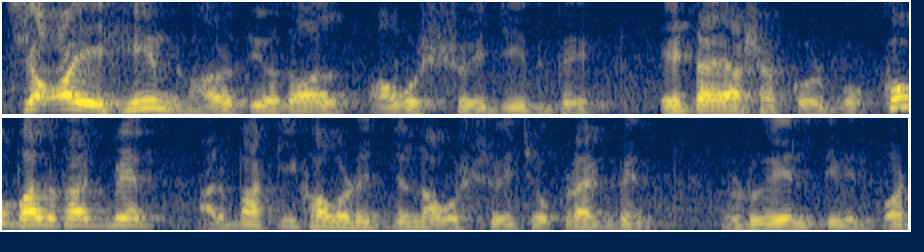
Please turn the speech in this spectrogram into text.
জয় হিন্দ, ভারতীয় দল অবশ্যই জিতবে, এটাই আশা করব। খুব ভালো থাকবেন, আর বাকি খবরের জন্য অবশ্যই চোখ রাখবেন, রুয়েল টিভির পর্দা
